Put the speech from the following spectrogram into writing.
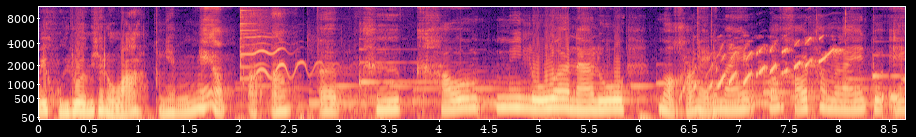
ไม่คุยด้วยไม่ใช่เหรอวะ เงียบเงียบอะเอ้าเออ คือเขาไม่รู้อะนารู้บอกเขาหน่อยได้ไหมว่าเขาทำอะไรให้ตัวเอง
